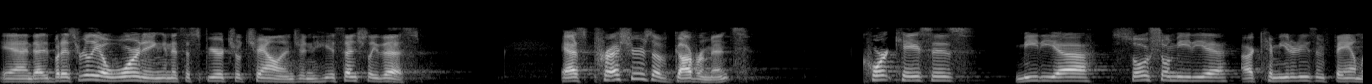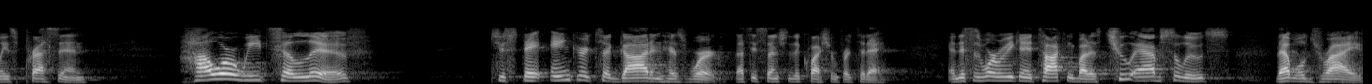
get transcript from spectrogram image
And, uh, but it's really a warning and it's a spiritual challenge. And essentially this as pressures of government, court cases, media, social media, our communities and families press in, how are we to live to stay anchored to God and His Word? That's essentially the question for today. And this is what we're going to be talking about is two absolutes that will drive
